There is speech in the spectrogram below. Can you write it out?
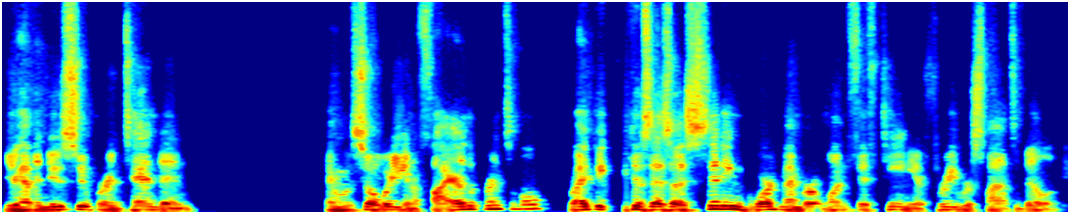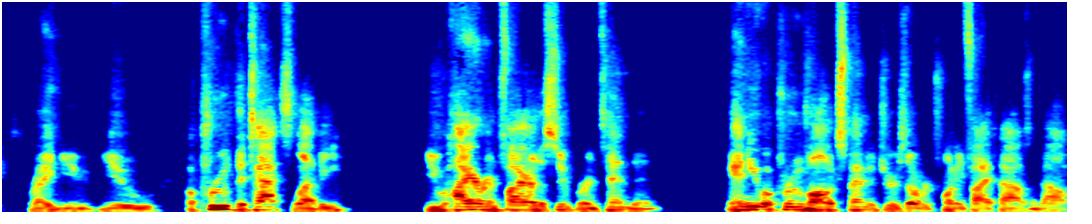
You have a new superintendent. And so, what are you going to fire the principal? right? Because as a sitting board member at 115, you have three responsibilities, right? You you approve the tax levy, you hire and fire the superintendent, and you approve all expenditures over $25,000.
